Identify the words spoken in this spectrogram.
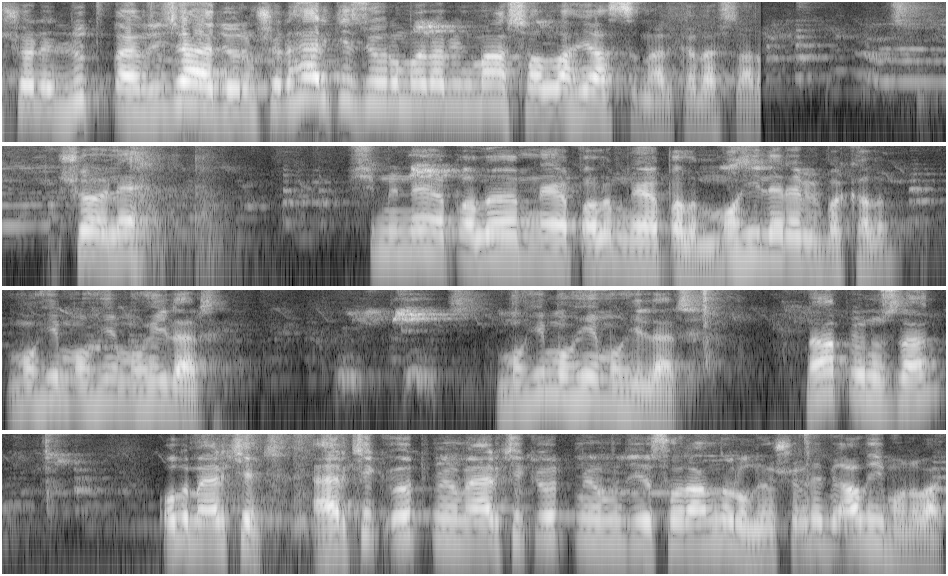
Şöyle lütfen rica ediyorum. Şöyle herkes yorumlara bir maşallah yazsın arkadaşlar. Şöyle şimdi ne yapalım ne yapalım ne yapalım. Mohilere bir bakalım. Mohi mohi mohiler. Mohi mohi mohiler. Ne yapıyorsunuz lan? Oğlum erkek. Erkek ötmüyor mu erkek ötmüyor mu diye soranlar oluyor. Şöyle bir alayım onu bak.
